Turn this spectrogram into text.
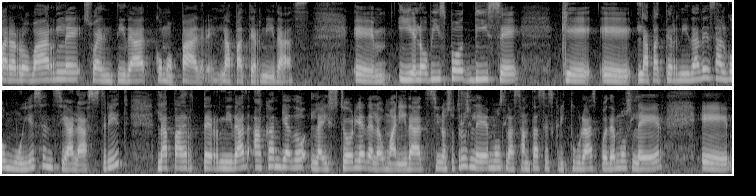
para robarle su identidad como padre, la paternidad. Eh, y el obispo dice que eh, la paternidad es algo muy esencial, Astrid. La paternidad ha cambiado la historia de la humanidad. Si nosotros leemos las Santas Escrituras, podemos leer eh,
